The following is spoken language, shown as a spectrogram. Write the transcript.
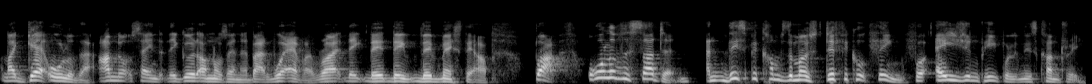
And I get all of that. I'm not saying that they're good. I'm not saying they're bad. Whatever, right? They they they they've messed it up. But all of a sudden, and this becomes the most difficult thing for Asian people in this country,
